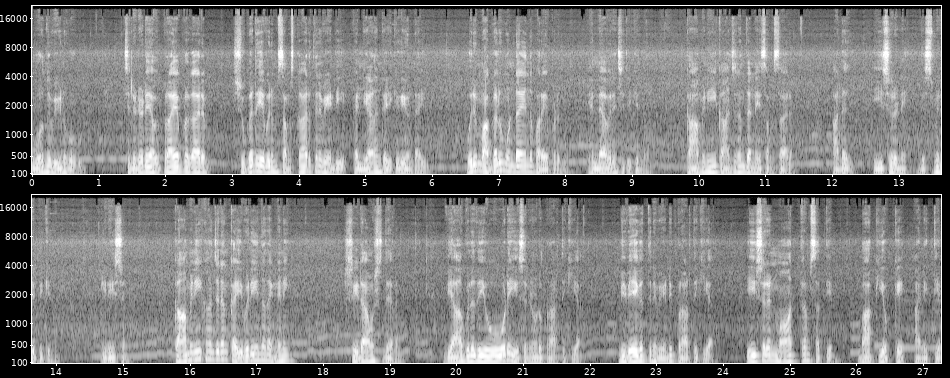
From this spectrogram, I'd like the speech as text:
ഊർന്നു വീണുപോകും ചിലരുടെ അഭിപ്രായപ്രകാരം ശുഗദേവനും സംസ്കാരത്തിന് വേണ്ടി കല്യാണം കഴിക്കുകയുണ്ടായി. ഒരു മകളും ഉണ്ടായെന്ന് പറയപ്പെടുന്നു. എല്ലാവരും ചിരിക്കുന്നു. കാമിനി കാഞ്ചനം തന്നെ സംസാരം. അത് ഈശ്വരനെ വിസ്മരിപ്പിക്കുന്നു. ഗിരീശൻ കാമിനി കാഞ്ചനം കൈവടിയുന്നത് എങ്ങനെ? ശ്രീരാമകൃഷ്ണദേവൻ വ്യാകുലതയോടെ ഈശ്വരനോട് പ്രാർത്ഥിക്കുക. വിവേകത്തിന് വേണ്ടി പ്രാർത്ഥിക്കുക. ഈശ്വരൻ മാത്രം സത്യം ബാക്കിയൊക്കെ അനിത്യം.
